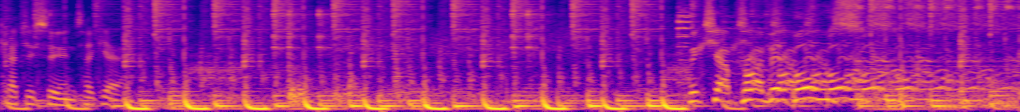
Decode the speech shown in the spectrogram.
Catch you soon. Take care. Big shout, Private Balls.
